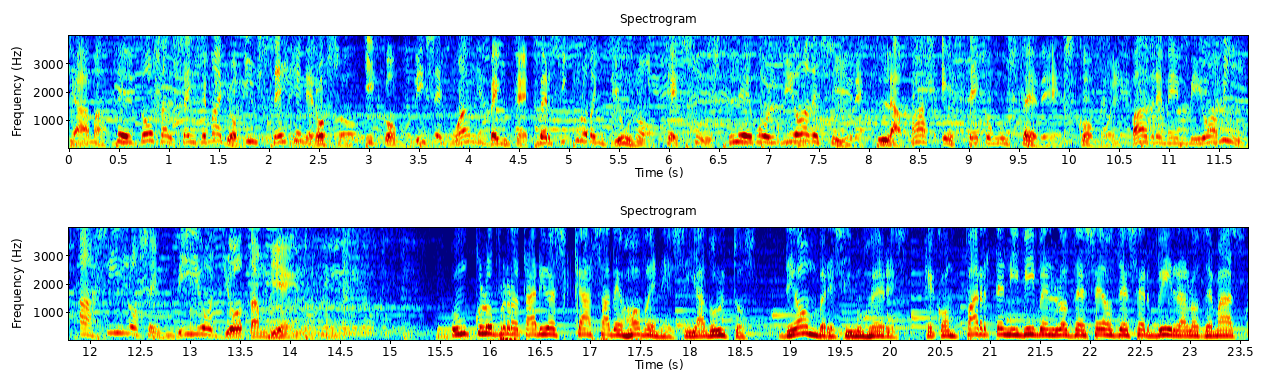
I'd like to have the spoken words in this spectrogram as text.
Llama del 2 al 6 de mayo y sé generoso. Y como dice Juan 20, versículo 21, Jesús le volvió a decir, la paz esté con ustedes. Como el Padre me envió a mí, así los envío yo también. Un club rotario es casa de jóvenes y adultos, de hombres y mujeres, que comparten y viven los deseos de servir a los demás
